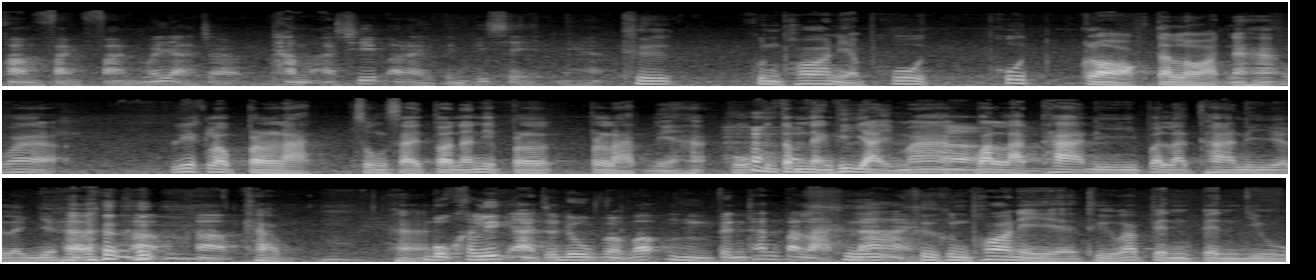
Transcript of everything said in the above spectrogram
ความใฝ่ฝันว่าอยากจะทำอาชีพอะไรเป็นพิเศษไหมฮะคือคุณพ่อเนี่ยพูดพูดกรอกตลอดนะฮะว่า เรียกเราประหลัดสงสัยตอนนั้นเนี่ยประประหลัดเนี่ยฮะโอ้เป็นตำแหน่งที่ใหญ่มากอ่า ประหลัดธานีประหลัดธานีอะไรเงี้ยครับครับ ครับฮะบุคลิกอาจจะดูแบบว่าอืมเป็นท่านประหลัดคือได้ คือคุณพ่อเนี่ยถือว่าเป็นเป็นอยู่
